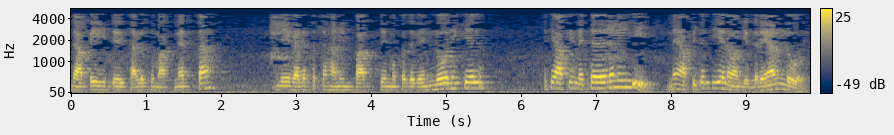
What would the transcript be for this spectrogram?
දැන් අපේ හිතේ සැලසුමක් නැත්තම් මේ වැඩසටහනින් පස්සේ මොකද වෙන්න ඕනි කියලා. ඉතින් අපි මෙතනම ඉඳී. නෑ අපිට තියනවා ගෙදර යන්න ඕනේ.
